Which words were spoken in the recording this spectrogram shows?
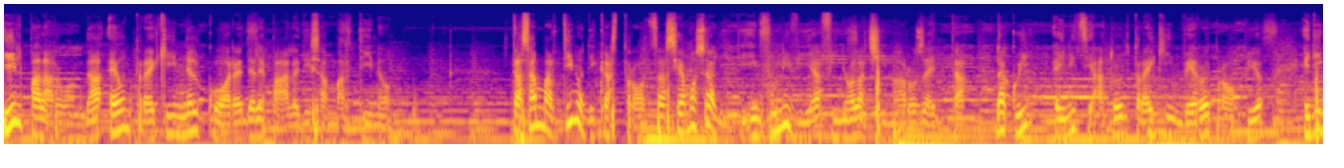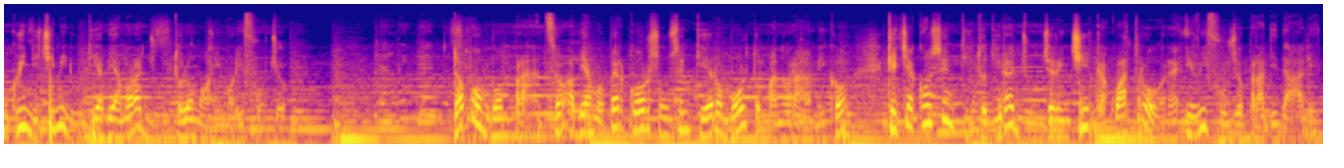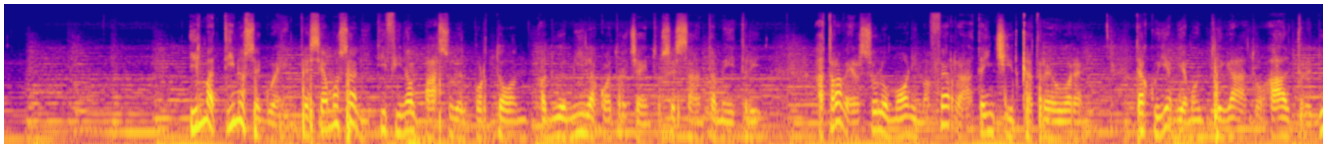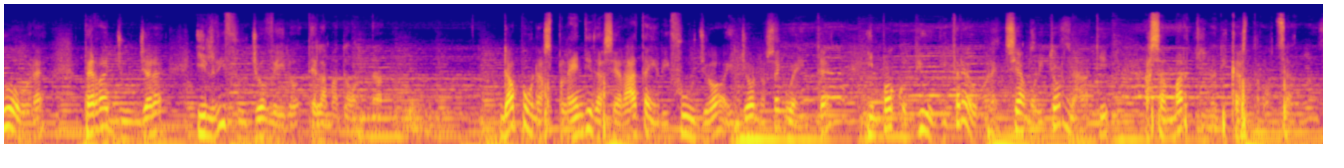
Il Palaronda è un trekking nel cuore delle pale di San Martino. Da San Martino di Castrozza siamo saliti in funivia fino alla cima Rosetta. Da qui è iniziato il trekking vero e proprio ed in 15 minuti abbiamo raggiunto l'omonimo rifugio. Dopo un buon pranzo abbiamo percorso un sentiero molto panoramico che ci ha consentito di raggiungere in circa 4 ore il rifugio Pradidali. Il mattino seguente siamo saliti fino al passo del Porton a 2460 metri attraverso l'omonima ferrata in circa tre ore. Da qui abbiamo impiegato altre due ore per raggiungere il rifugio Velo della Madonna. Dopo una splendida serata in rifugio il giorno seguente, in poco più di tre ore, siamo ritornati a San Martino di Castrozza.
